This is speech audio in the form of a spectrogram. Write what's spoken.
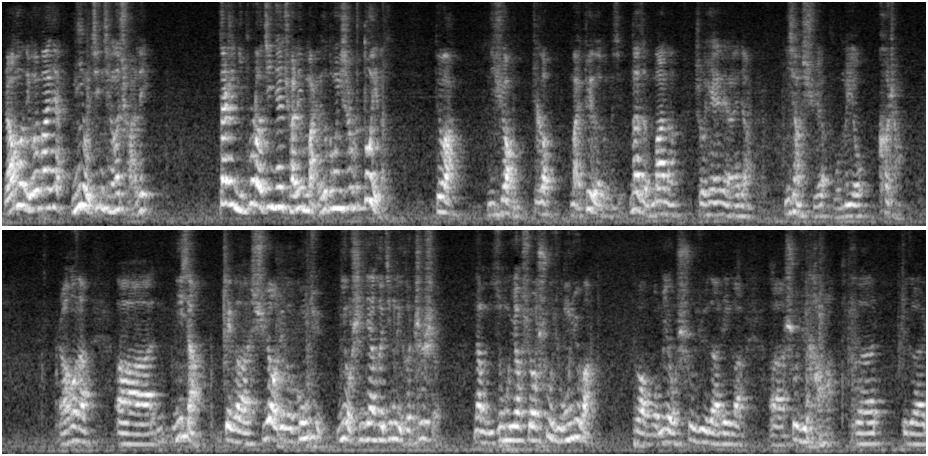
然后你会发现你有金钱的权利，但是你不知道金钱权利买这个东西是不是对的，对吧？你需要这个买对的东西，那怎么办呢？首先一点来讲，你想学，我们有课程。然后呢，呃，你想这个需要这个工具，你有时间和精力和知识，那么你总归要需要数据工具吧？对吧？我们有数据的这个呃数据卡和这个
